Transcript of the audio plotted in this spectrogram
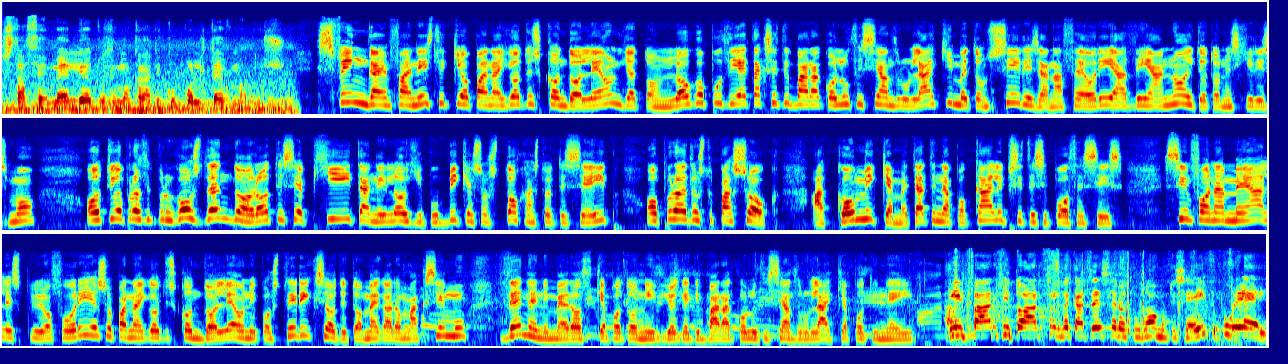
στα θεμέλια του δημοκρατικού πολιτεύματος. Σφίγγα εμφανίστηκε ο Παναγιώτης Κοντολέων για τον λόγο που διέταξε την παρακολούθηση Ανδρουλάκη με τον ΣΥΡΙΖΑ να θεωρεί αδιανόητο τον ισχυρισμό ότι ο Πρωθυπουργός δεν τον ρώτησε ποιοι ήταν οι λόγοι που μπήκε στο στόχαστο της ΕΕΠ ο πρόεδρος του Πασόκ, ακόμη και μετά την αποκάλυψη της υπόθεσης. Σύμφωνα με άλλες πληροφορίες, ο Παναγιώτης Κοντολέων υποστήριξε ότι το Μέγαρο Μαξίμου δεν ενημερώθηκε από τον ίδιο για την παρακολούθηση Ανδρουλάκη από την ΕΕΠ. Υπάρχει το άρθρο 14 του νόμου της ΕΕΠ που λέει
